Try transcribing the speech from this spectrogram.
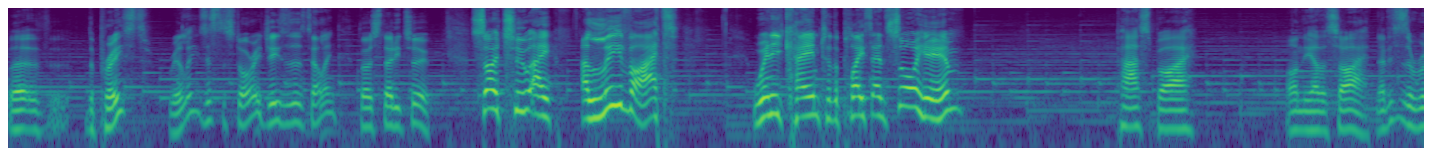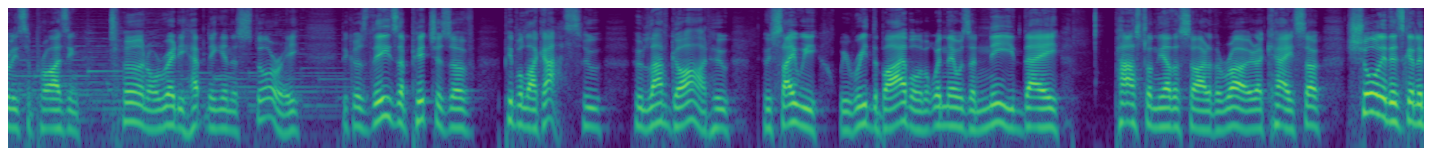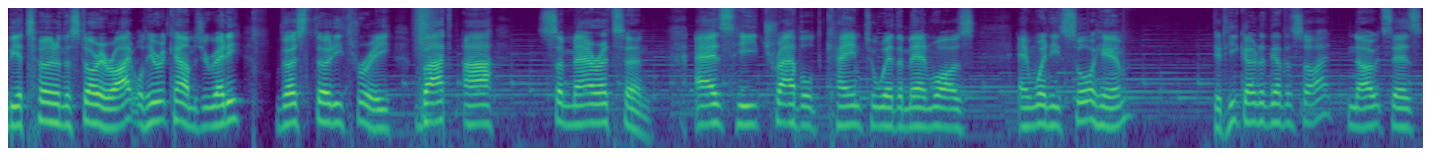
The, the, the priest? Really? Is this the story Jesus is telling? Verse 32. So to a, a Levite, when he came to the place and saw him, passed by on the other side. Now, this is a really surprising turn already happening in the story because these are pictures of people like us who, who love God, who, who say we, we read the Bible, but when there was a need, they passed on the other side of the road. Okay, so surely there's going to be a turn in the story, right? Well, here it comes. You ready? Verse 33 But a Samaritan, as he traveled, came to where the man was, and when he saw him, did he go to the other side? No, it says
